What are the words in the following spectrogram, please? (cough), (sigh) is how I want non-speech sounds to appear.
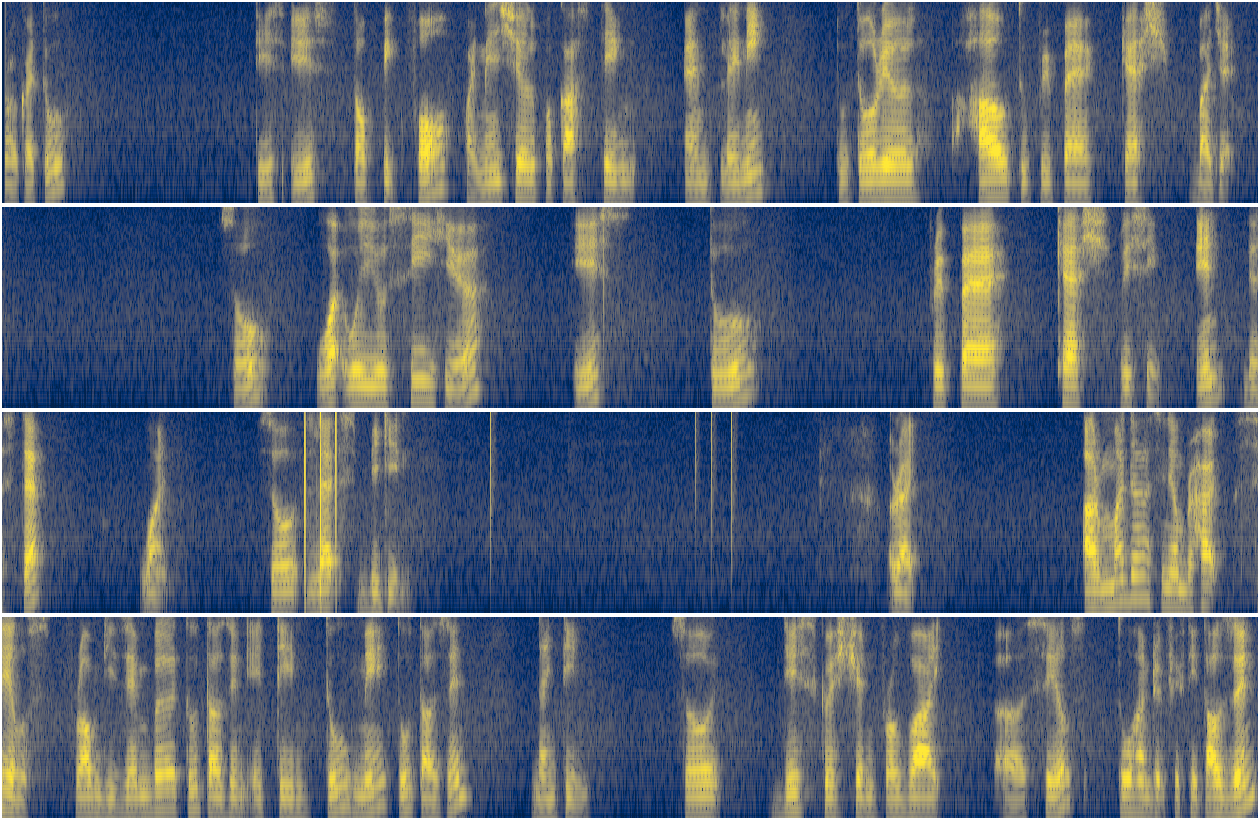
wabarakatuh. This is topic 4 financial forecasting and planning tutorial how to prepare cash budget. So what will you see here is to prepare cash receipt in the step 1. So let's begin. Alright. Armada Sdn sales from December 2018 to May 2019. So this question provide uh, sales 250,000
